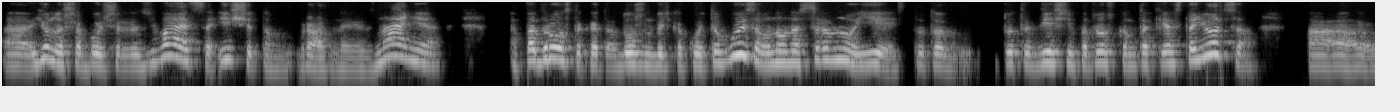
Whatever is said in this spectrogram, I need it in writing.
э, юноша больше развивается, ищет там разные знания. А подросток это должен быть какой-то вызов, но у нас все равно есть. Кто-то кто, -то, вечным подростком так и остается, а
